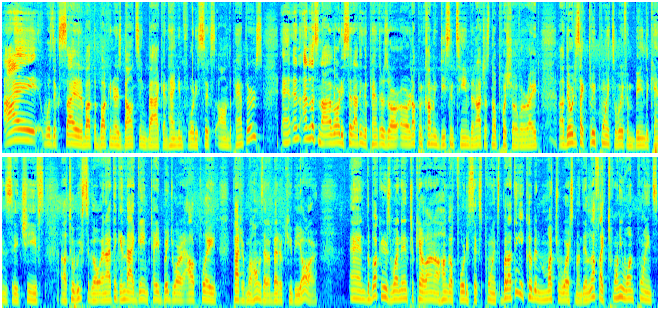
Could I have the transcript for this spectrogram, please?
I was excited about the Buccaneers bouncing back and hanging 46 on the Panthers. And and, and listen, I've already said I think the Panthers are, are an up and coming decent team. They're not just no pushover, right? Uh, they were just like three points away from being the Kansas City Chiefs uh, two weeks ago. And I think in that game, Teddy Bridgewater outplayed Patrick Mahomes at a better QBR. And the Buccaneers went into Carolina, hung up 46 points, but I think it could have been much worse, man. They left like 21 points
